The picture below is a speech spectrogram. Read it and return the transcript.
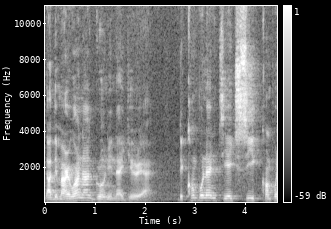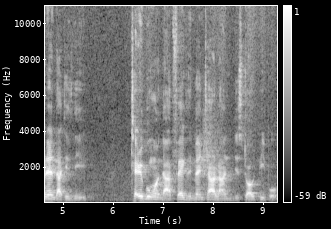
that the marijuana grown in Nigeria, the component THC component that is the terrible one that affects the mental and disturbs people,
